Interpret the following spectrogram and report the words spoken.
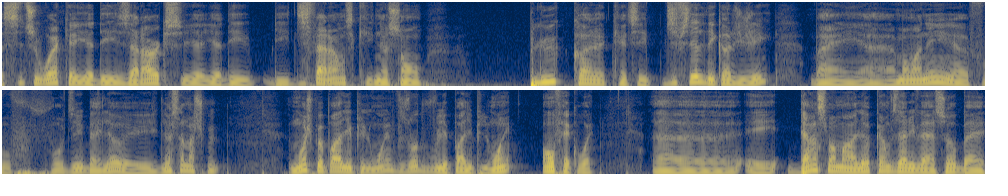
si tu vois qu'il y a des erreurs, qu'il y a des, différences qui ne sont plus que c'est difficile de les corriger, ben à un moment donné, il faut, faut, dire ben là, là, ça marche plus. Moi, je ne peux pas aller plus loin. Vous autres, vous ne voulez pas aller plus loin. On fait quoi? Euh, et dans ce moment-là, quand vous arrivez à ça, ben,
